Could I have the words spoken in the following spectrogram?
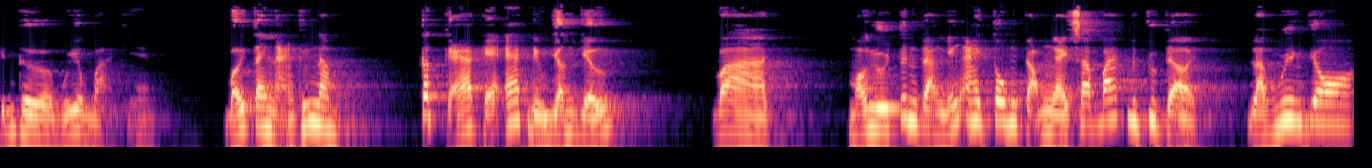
Kính thưa quý ông bà chị em, bởi tai nạn thứ năm tất cả kẻ ác đều giận dữ. Và mọi người tin rằng những ai tôn trọng ngày sa bát đức chúa trời là nguyên do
